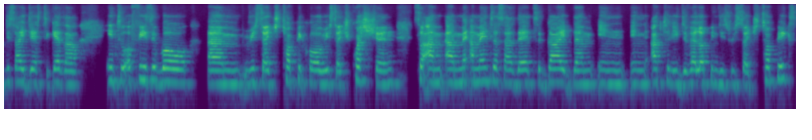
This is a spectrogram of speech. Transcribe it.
these ideas together into a feasible um, research topic or research question. So our, our mentors are there to guide them in, in actually developing this research research topics.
